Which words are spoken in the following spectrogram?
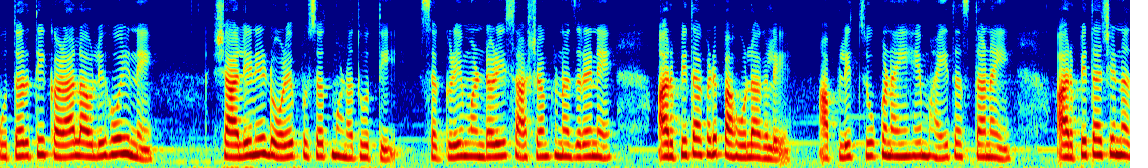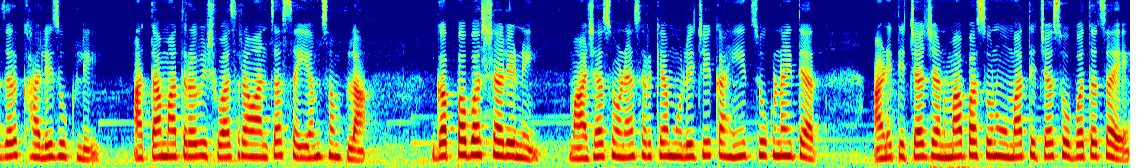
उतरती कळा लावली होईने. शालिनी डोळे पुसत म्हणत होती सगळी मंडळी साशंक नजरेने अर्पिताकडे पाहू लागले. आपली चूक नाही हे माहीत असतानाही अर्पिताची नजर खाली झुकली. आता मात्र विश्वासरावांचा संयम संपला. गप्प बस शालिनी माझ्या सोन्यासारख्या मुलीची काहीही चूक नाही त्यात. आणि तिच्या जन्मापासून उमा तिच्यासोबतच आहे.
